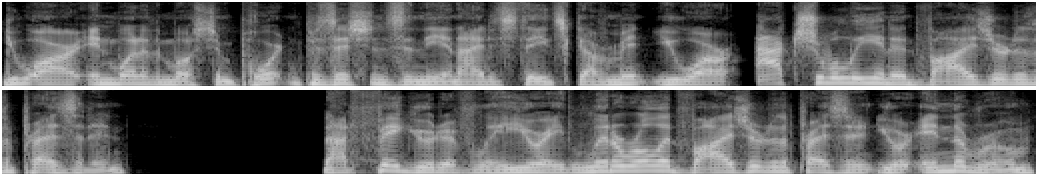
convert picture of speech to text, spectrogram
You are in one of the most important positions in the United States government. You are actually an advisor to the president not figuratively. You're a literal advisor to the president. You're in the room.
